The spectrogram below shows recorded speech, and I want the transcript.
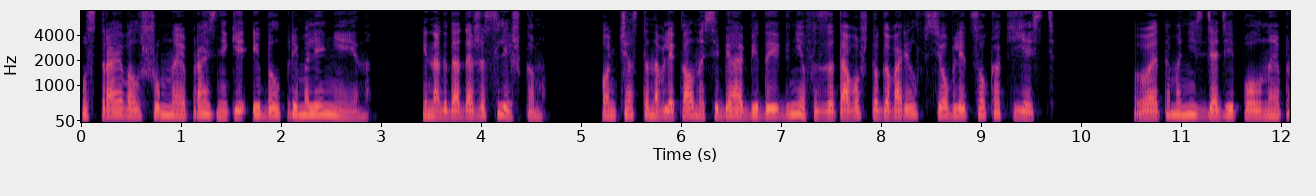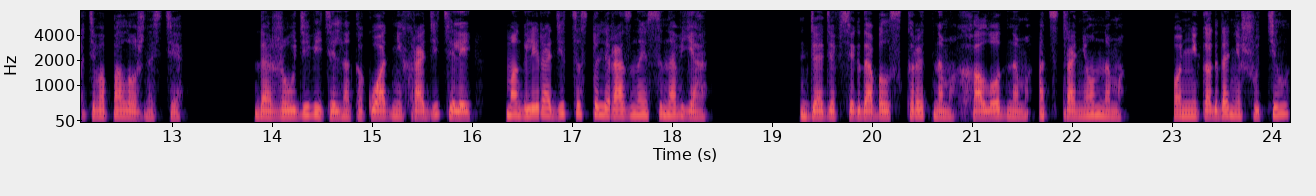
устраивал шумные праздники и был прямолинеен иногда даже слишком. Он часто навлекал на себя обиды и гнев из-за того, что говорил все в лицо как есть. В этом они с дядей полные противоположности. Даже удивительно, как у одних родителей могли родиться столь разные сыновья. Дядя всегда был скрытным, холодным, отстраненным. Он никогда не шутил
